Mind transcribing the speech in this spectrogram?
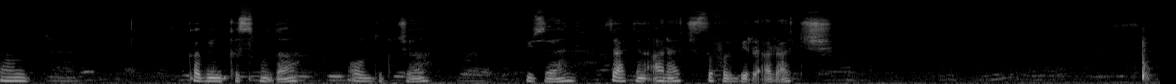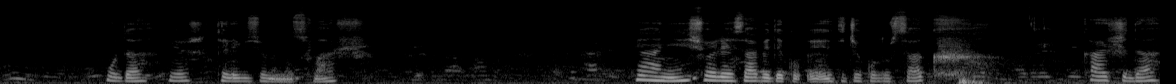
Ön kabin kısmı da oldukça güzel. Zaten araç sıfır bir araç. Burada bir televizyonumuz var. Yani şöyle hesap ede- edecek olursak karşıda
